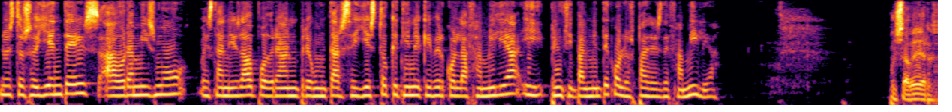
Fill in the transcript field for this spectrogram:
Nuestros oyentes ahora mismo, Estanislao, podrán preguntarse, ¿y esto qué tiene que ver con la familia y principalmente con los padres de familia? Pues a ver,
